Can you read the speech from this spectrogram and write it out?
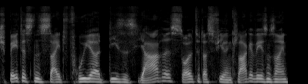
Spätestens seit Frühjahr dieses Jahres sollte das vielen klar gewesen sein.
